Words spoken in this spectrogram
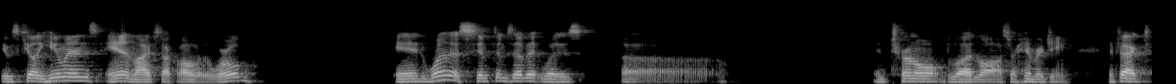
it was killing humans and livestock all over the world. And one of the symptoms of it was uh, internal blood loss or hemorrhaging. In fact,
